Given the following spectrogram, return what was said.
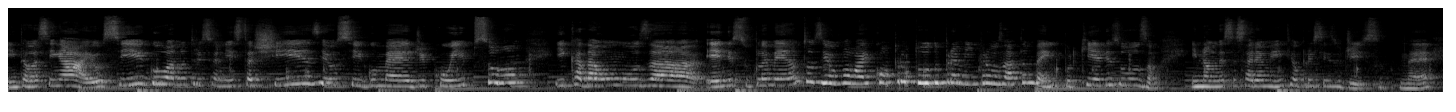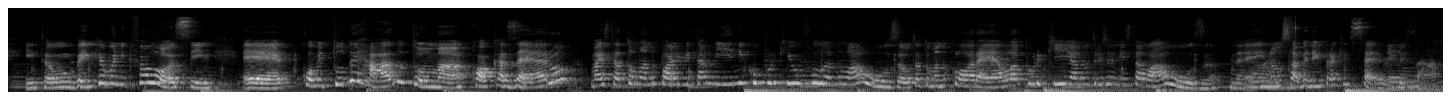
Então, assim, ah, eu sigo a nutricionista X, eu sigo o médico Y, e cada um usa N suplementos, e eu vou lá e compro tudo pra mim pra usar também, porque eles usam. E não necessariamente eu preciso disso, né? Então, bem que a Monique falou, assim, é, come tudo errado, toma Coca Zero, mas tá tomando polivitamínico porque o fulano lá usa, ou tá tomando clorela porque a nutricionista lá usa, né? E não Ah. sabe nem pra que serve. Exato.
